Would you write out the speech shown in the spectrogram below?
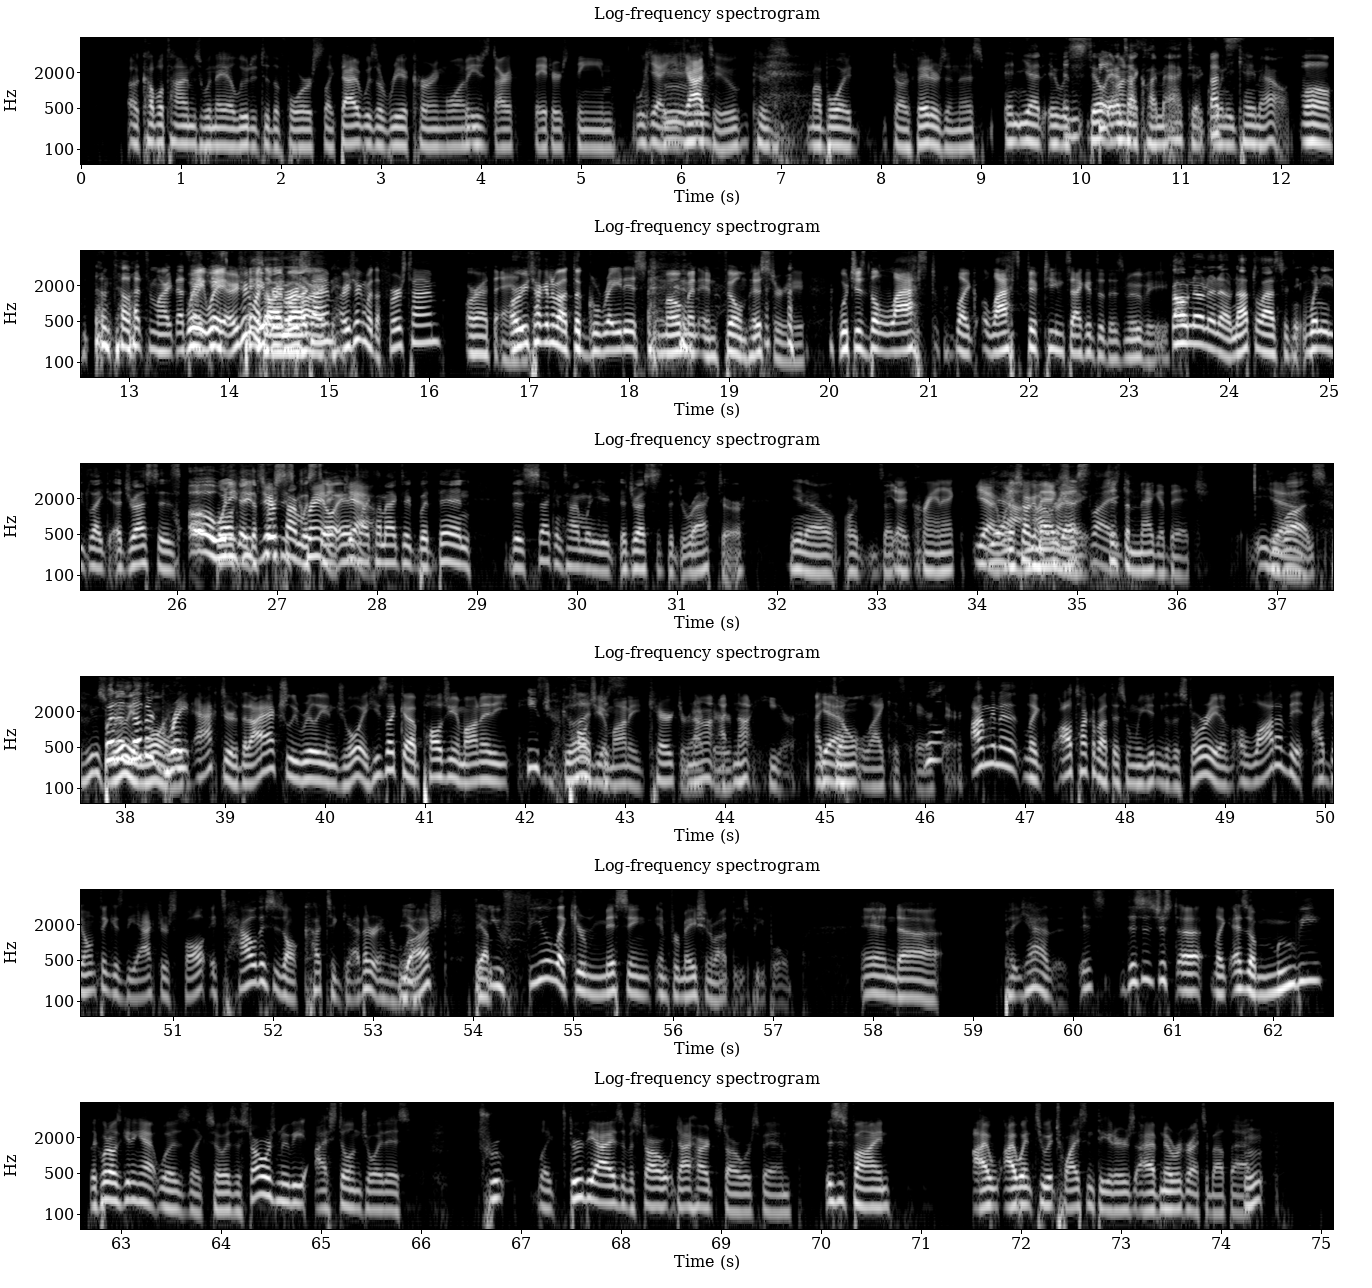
A couple times when they alluded to the Force, like that was a reoccurring one. we used Darth Vader's theme. Well, yeah, you Mhm. got to because my boy Darth Vader's in this. and yet it was And still be honest, anticlimactic when he came out. Well, don't tell that to Mark. That's wait, like wait, are you talking about the first part. time? Are you talking about the first time, or at the end? or are you talking about the greatest moment in film history, which is the last like last fifteen seconds of this movie? Oh no no no not the last fifteen when he like addresses. Oh, when well, he okay, the first time was still Krennic, yeah. anticlimactic, but then the second time when he addresses the director, you know, or is that yeah, the- Krennic. Yeah, when he's talking I about was Krennic. just like- just a mega bitch. He Yeah. was he was But really another annoying. great actor that I actually really enjoy. He's like a Paul Giamatti. He's J- good. Paul just Giamatti character not actor. not here. I Yeah. don't like his Well, character. I'm gonna like I'll talk about this when we get into the story of a lot of it. I don't think is the actor's fault. It's how this is all cut together and Yeah. rushed that Yep. you feel like you're missing information about these people. And uh but yeah, it's this is just uh like as a movie. Like what I was getting at was like so as a Star Wars movie, I still enjoy this. True, like through the eyes of a Star diehard Star Wars fan, this is fine. I I went to it twice in theaters. I have no regrets about that. Mm.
